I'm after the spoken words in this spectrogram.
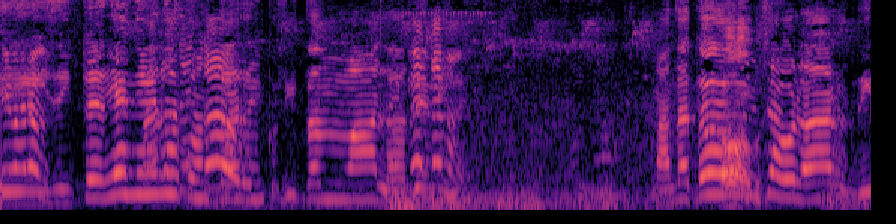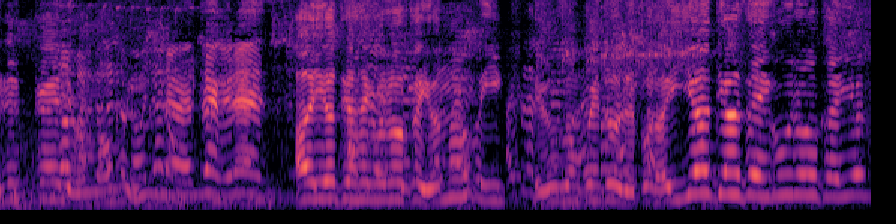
Sí, varón. si te vienen a contar cositas malas de mí, manda a todos Oh. a volar, dile que yo no fui. Ay, yo te aseguro que yo no fui. Esos son cuentos de por ahí. Yo te aseguro que yo no.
